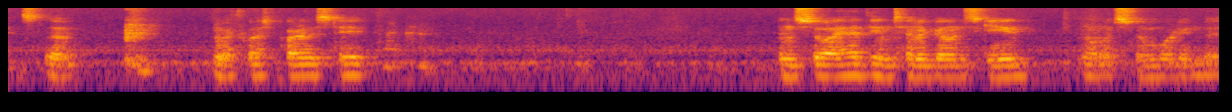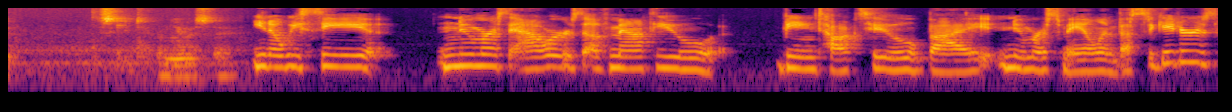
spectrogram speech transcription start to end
It's the northwest part of the state. Okay. And so I had the intent of going skiing. I don't went snowboarding, but to ski town USA. You know, we see numerous hours of Matthew being talked to by numerous male investigators.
